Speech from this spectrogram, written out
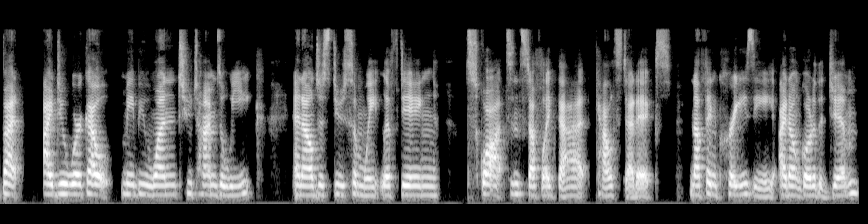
but I do work out maybe one, two times a week and I'll just do some weightlifting, squats and stuff like that, calisthenics, nothing crazy. I don't go to the gym.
